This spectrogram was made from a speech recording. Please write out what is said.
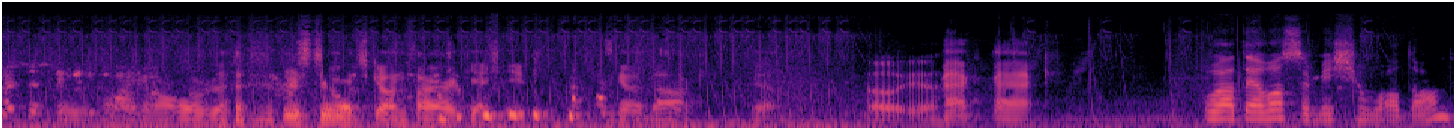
I just think he's lagging all over the. There's too much gunfire. I can't keep. He's gonna dock. Yeah. Oh yeah. Backpack. Well, that was a mission well done.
